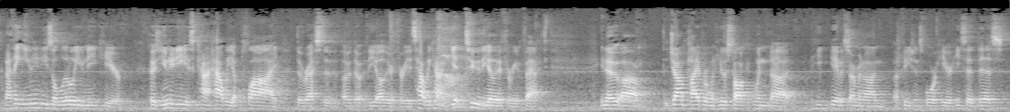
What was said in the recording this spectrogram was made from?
But I think unity is a little unique here because unity is kind of how we apply the rest of the, the, other three. It's how we kind of get to the other three. In fact, you know, um, John Piper when he was talking when uh, he gave a sermon on Ephesians four here, he said this.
